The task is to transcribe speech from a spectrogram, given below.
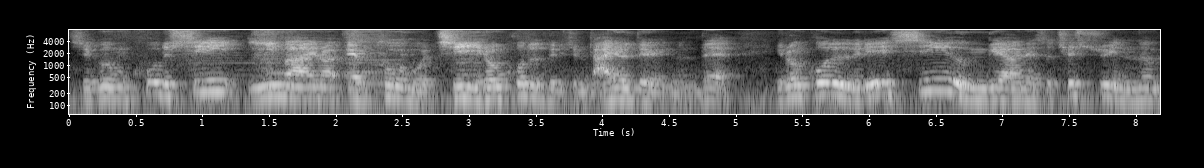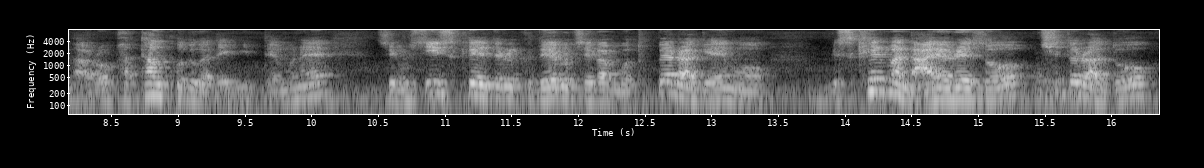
지금 코드 C, E F, 뭐 G 이런 코드들이 지금 나열되어 있는데 이런 코드들이 C 음계 안에서 칠 수 있는 바로 바탕 코드가 되기 때문에 지금 C 스케일들을 그대로 제가 뭐 특별하게 뭐 스케일만 나열해서 치더라도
